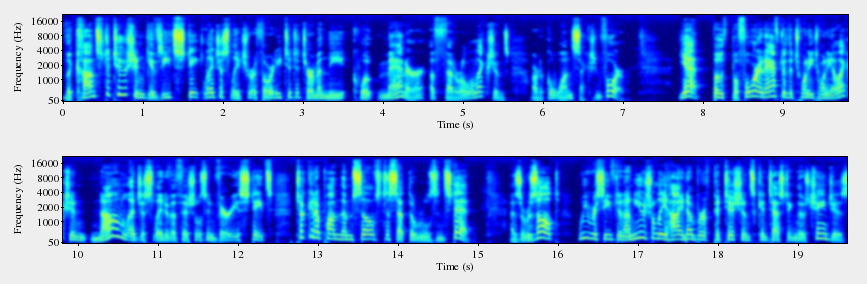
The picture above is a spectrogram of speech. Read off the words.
the Constitution gives each state legislature authority to determine the, quote, manner of federal elections. Article 1, Section 4. Yet, both before and after the 2020 election, non legislative officials in various states took it upon themselves to set the rules instead. As a result, we received an unusually high number of petitions contesting those changes.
